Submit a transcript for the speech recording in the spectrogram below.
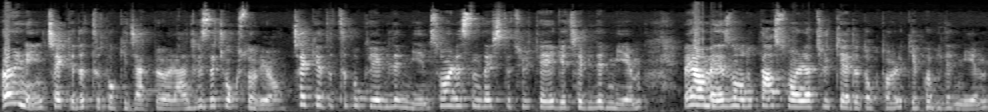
Örneğin Çekya'da tıp okuyacak bir öğrenci bize çok soruyor. Çekya'da tıp okuyabilir miyim? Sonrasında işte Türkiye'ye geçebilir miyim? Veya mezun olduktan sonra Türkiye'de doktorluk yapabilir miyim?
